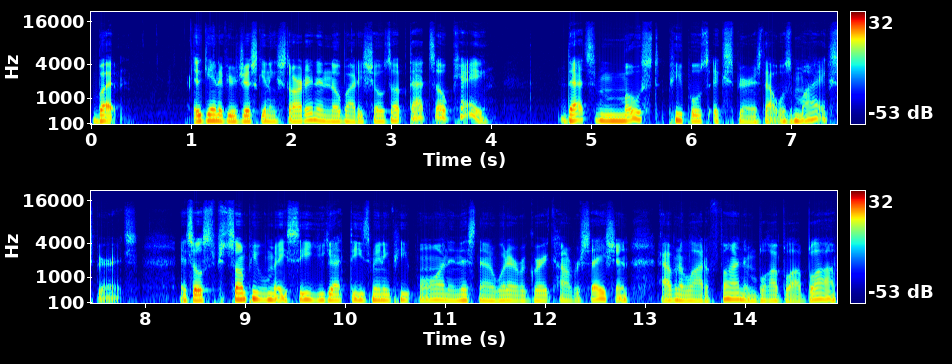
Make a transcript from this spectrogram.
but again if you're just getting started and nobody shows up that's okay. That's most people's experience. That was my experience. And so some people may see you got these many people on and this and whatever great conversation having a lot of fun and blah blah blah.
